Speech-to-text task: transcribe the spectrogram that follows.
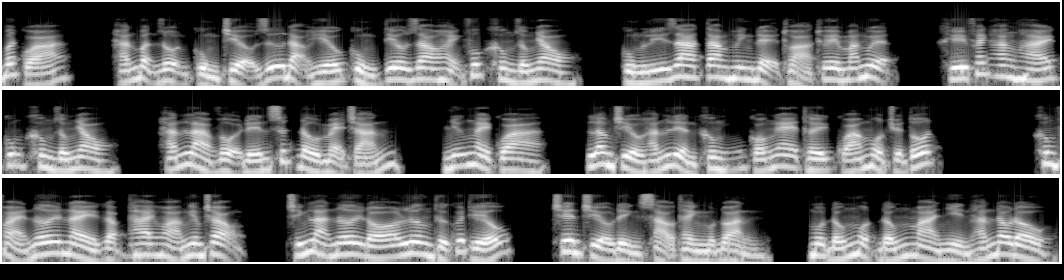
bất quá, hắn bận rộn cùng triệu giữ đạo hiếu cùng tiêu giao hạnh phúc không giống nhau, cùng lý gia tam huynh đệ thỏa thuê mãn nguyện, khí phách hăng hái cũng không giống nhau, hắn là vội đến sức đầu mẹ chán, những ngày qua, lâm triều hắn liền không có nghe thấy quá một chuyện tốt. Không phải nơi này gặp thai họa nghiêm trọng, chính là nơi đó lương thực khuyết thiếu, trên triều đỉnh xảo thành một đoàn, một đống một đống mà nhìn hắn đau đầu,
